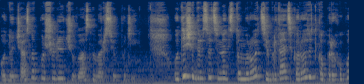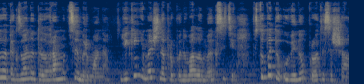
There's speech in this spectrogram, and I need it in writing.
одночасно поширюючи власну версію подій. У 1917 році британська розвідка перехопила так звану телеграму Циммермана, в якій Німеччина пропонувала Мексиці вступити у війну проти США.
